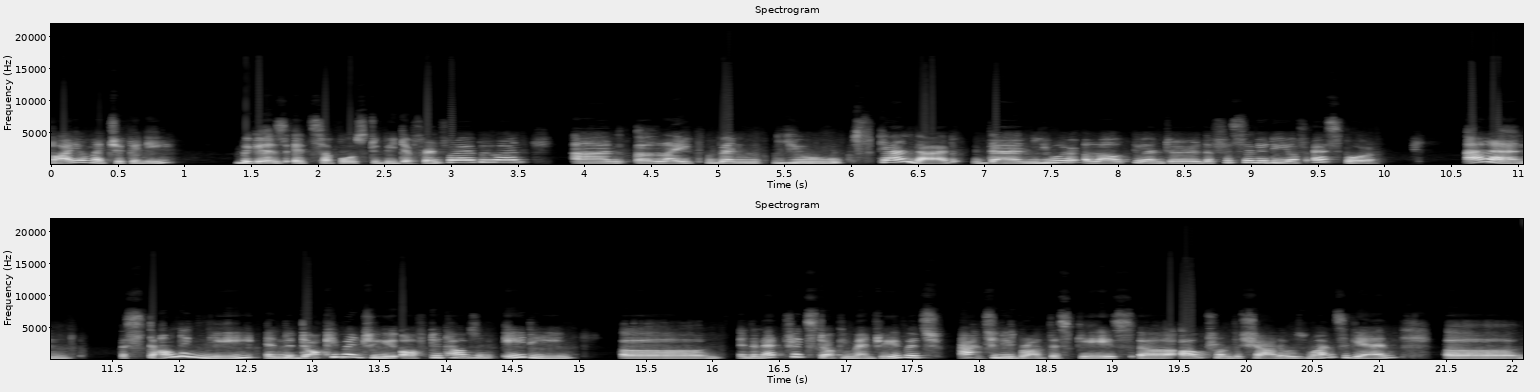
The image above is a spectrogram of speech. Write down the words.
biometrically because it's supposed to be different for everyone. And uh, like when you scan that, then you are allowed to enter the facility of S4. And astoundingly, in the documentary of 2018, uh, in the Netflix documentary, which actually brought this case uh, out from the shadows once again, uh,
